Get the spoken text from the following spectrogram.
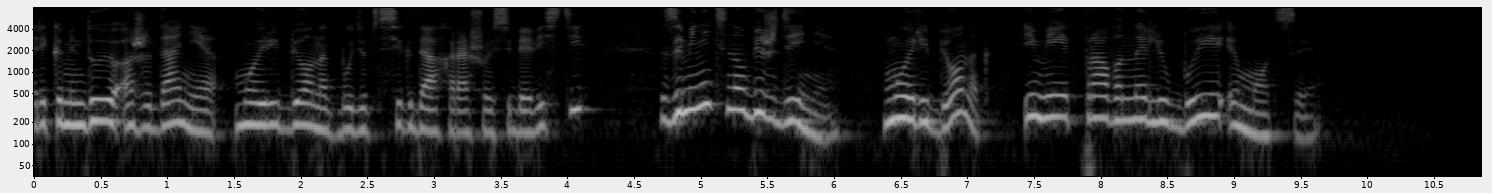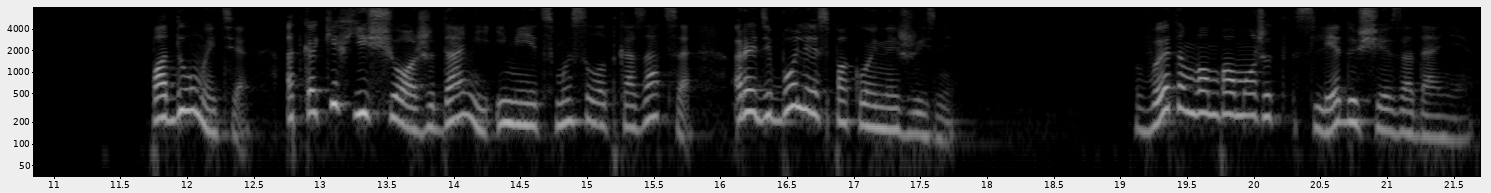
Рекомендую ожидание «мой ребенок будет всегда хорошо себя вести» заменить на убеждение «мой ребенок имеет право на любые эмоции». Подумайте, от каких еще ожиданий имеет смысл отказаться ради более спокойной жизни – в этом вам поможет следующее задание.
